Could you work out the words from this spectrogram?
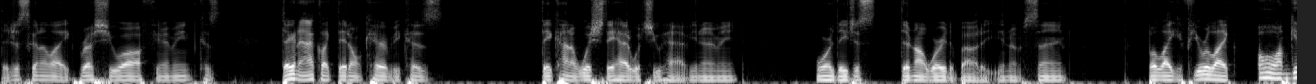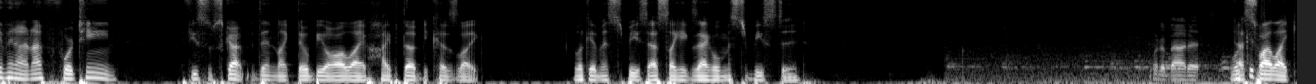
they're just gonna like brush you off. You know what I mean? Because they're gonna act like they don't care because they kind of wish they had what you have. You know what I mean? Or they just they're not worried about it. You know what I'm saying? But like if you were like, oh, I'm giving out an iPhone 14 if you subscribe, then like they'll be all like hyped up because like, look at Mr. Beast. That's like exactly what Mr. Beast did. What about it? That's why like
